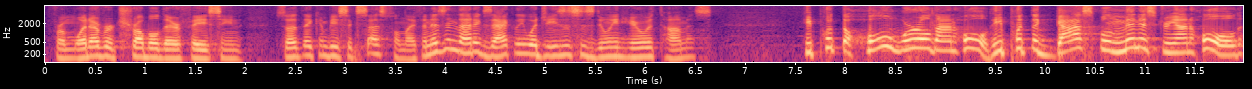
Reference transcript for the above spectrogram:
from whatever trouble they're facing so that they can be successful in life. And isn't that exactly what Jesus is doing here with Thomas? He put the whole world on hold. He put the gospel ministry on hold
